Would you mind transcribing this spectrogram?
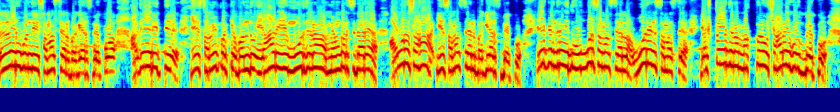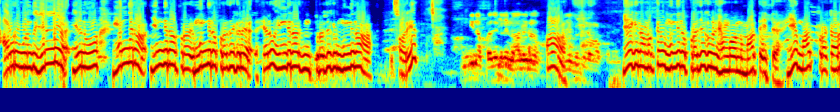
ಎಲ್ಲರೂ ಬಂದು ಈ ಸಮಸ್ಯೆಯನ್ನು ಬಗೆಹರಿಸಬೇಕು. ಅದೇ ರೀತಿ ಈ ಸಮೀಪಕ್ಕೆ ಬಂದು ಯಾರು ಈ ಮೂರು ಜನ ಮೆಂಬರ್ಸ್ ಇದ್ದಾರೆ ಅವರು ಸಹ ಈ ಸಮಸ್ಯೆಯನ್ನು ಬಗೆಹರಿಸಬೇಕು. ಯಾಕಂದ್ರೆ ಇದು ಒಬ್ಬರ ಸಮಸ್ಯೆ ಅಲ್ಲ, ಊರಿನ ಸಮಸ್ಯೆ. ಎಷ್ಟೋ ಜನ ಮಕ್ಕಳು ಶಾಲೆಗೆ ಹೋಗ್ಬೇಕು. ಅವರು ಒಂದು ಇಲ್ಲೇ ಏನು ಮುಂದಿನ ಇಂದಿನ ಮುಂದಿನ ಪ್ರಜೆಗಳೇ, ಏನು ಹಿಂದಿನ ಪ್ರಜೆಗಳು ಮುಂದಿನ ಸಾರಿ ಹಾ ಈಗಿನ ಮಕ್ಕಳು ಮುಂದಿನ ಪ್ರಜೆಗಳು ಎಂಬ ಒಂದು ಮಾತೈತೆ ಈ ಮಾತ್ ಪ್ರಕಾರ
